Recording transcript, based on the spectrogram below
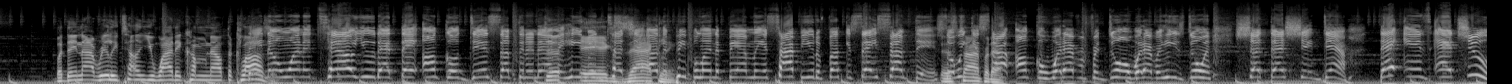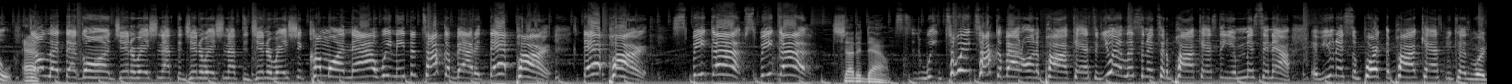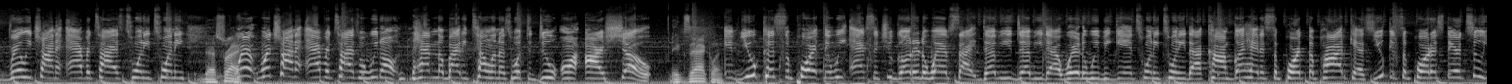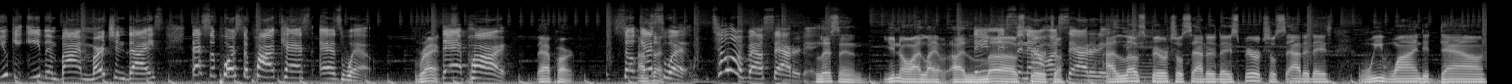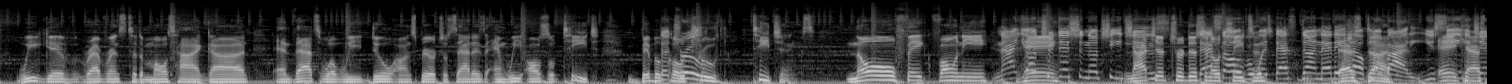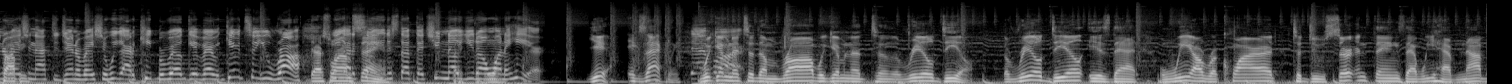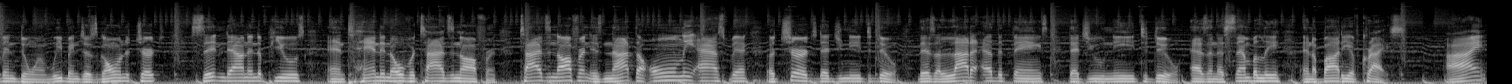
but they're not really telling you why they're coming out the closet. They don't want to tell you that their uncle did something to them Ju- and he been exactly. touching other people in the family. It's time for you to fucking say something so It's we can for that. stop Uncle whatever for doing whatever he's doing. Shut that shit down. That ends at you. At- Don't let that go on generation after generation after generation. Come on now, we need to talk about it. That part, that part. Speak up, speak up Shut it down. We, we talk about on the podcast. If you ain't listening to the podcast, then you're missing out. If you didn't support the podcast because we're really trying to advertise 2020, That's right. We're, we're trying to advertise, but we don't have nobody telling us what to do on our show. Exactly. If you could support, then we ask that you go to the website www.wheredowebegin2020.com. Go ahead and support the podcast. You can support us there too. You can even buy merchandise that supports the podcast as well. right. That part. that part. So guess what? Tell them about Saturday. Listen, you know I like I They love missing out on spiritual. Saturdays, I love man. spiritual Saturdays. Spiritual Saturdays, we wind it down. We give reverence to the Most High God, and that's what we do on spiritual Saturdays. And we also teach biblical truth. truth. teachings. No fake, phony. Not your hey, traditional teachings. Not your traditional That's teachings. over with. That's done. That didn't help done. nobody. You Hey, see the generation Poppy. after generation. We got to keep it real. Give every, give it to you raw. That's we I'm gotta tell you the stuff that you know you don't want to hear. Yeah, exactly. That we're giving part. it to them raw. We're giving it to the real deal. The real deal is that we are required to do certain things that we have not been doing. We've been just going to church, sitting down in the pews, and handing over tithes and offering. Tithes and offering is not the only aspect of church that you need to do. There's a lot of other things that you need to do as an assembly and a body of Christ. All right?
